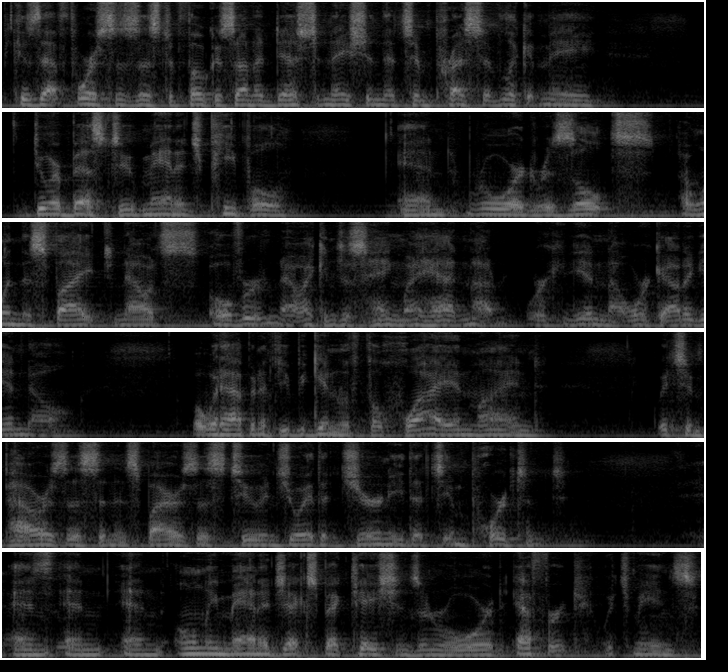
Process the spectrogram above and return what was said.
because that forces us to focus on a destination that's impressive. Look at me. Do our best to manage people and reward results. I won this fight. Now it's over. Now I can just hang my hat and not work again, not work out again. No. What would happen if you begin with the why in mind, which empowers us and inspires us to enjoy the journey that's important? and, and, and only manage expectations and reward effort, which means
